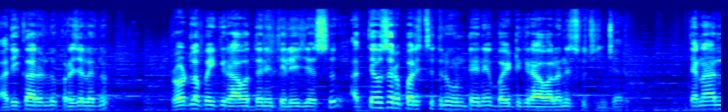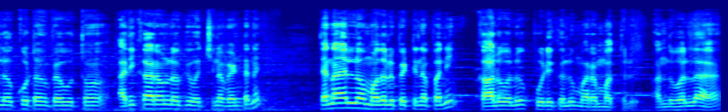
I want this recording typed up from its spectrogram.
అధికారులు ప్రజలను రోడ్లపైకి రావద్దని తెలియజేస్తూ అత్యవసర పరిస్థితులు ఉంటేనే బయటికి రావాలని సూచించారు. తెనాలిలో కూటమి ప్రభుత్వం అధికారంలోకి వచ్చిన వెంటనే తెనాలిలో మొదలుపెట్టిన పని కాలువలు పూడికలు మరమ్మతులు. అందువల్ల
